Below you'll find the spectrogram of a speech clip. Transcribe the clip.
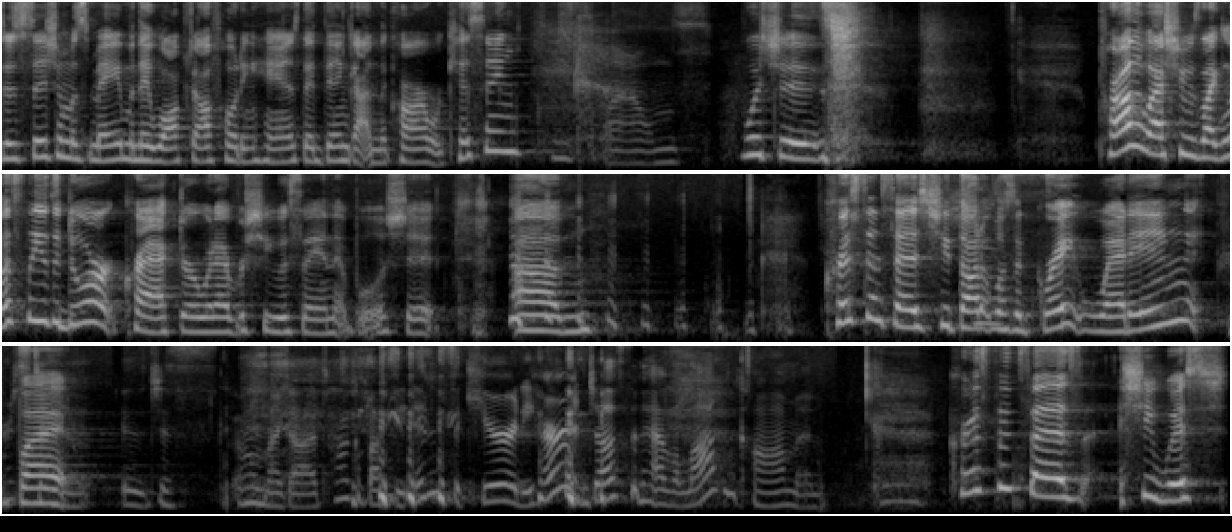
decision was made when they walked off holding hands, they then got in the car were kissing. Clowns. Which is probably why she was like, let's leave the door cracked or whatever she was saying that bullshit. Um Kristen says she thought it was a great wedding, but Kristen is just oh my god, talk about the insecurity. Her and Justin have a lot in common. Kristen says she wished,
